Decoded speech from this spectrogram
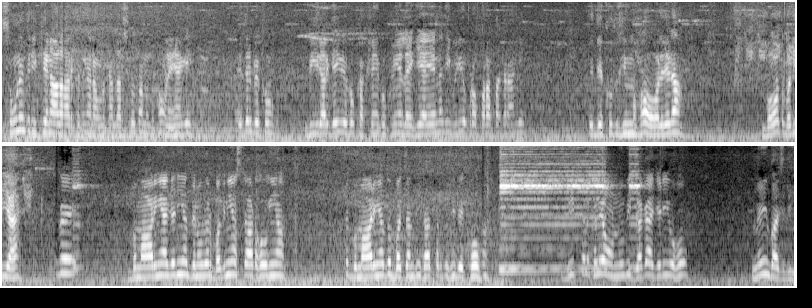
ਸੋਹਣੇ ਤਰੀਕੇ ਨਾਲ ਹਰਕਤ ਦੀਆਂ ਰੌਣਕਾਂ ਦਰਸ਼ਕੋ ਤੁਹਾਨੂੰ ਦਿਖਾਉਣੇ ਹੈਗੇ। ਇੱਧਰ ਵੇਖੋ ਵੀਰ ਵਰਗੇ ਵੀ ਵੇਖੋ ਖੱਖੜੀਆਂ ਕੁੱਖੜੀਆਂ ਲੈ ਕੇ ਆਏ। ਇਹਨਾਂ ਦੀ ਵੀਡੀਓ ਪ੍ਰੋਪਰ ਆਪਾਂ ਕਰਾਂਗੇ। ਤੇ ਦੇਖੋ ਤੁਸੀਂ ਮਾਹੌਲ ਜਿਹੜਾ ਬਹੁਤ ਵਧੀਆ ਹੈ। ਕਿਉਂਕਿ ਬਿਮਾਰੀਆਂ ਜਿਹੜੀਆਂ ਦਿਨੋਂ ਦਿਨ ਵਧਣੀਆਂ ਸਟਾਰਟ ਹੋ ਗਈਆਂ। ਤੇ ਬਿਮਾਰੀਆਂ ਤੋਂ ਬਚਣ ਦੀ ਖਾਤਰ ਤੁਸੀਂ ਦੇਖੋ। ਵਹੀਕਲ ਖਲਿਆਉਣ ਨੂੰ ਵੀ ਜਗ੍ਹਾ ਜਿਹੜੀ ਉਹ ਨਹੀਂ ਬਚਦੀ।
